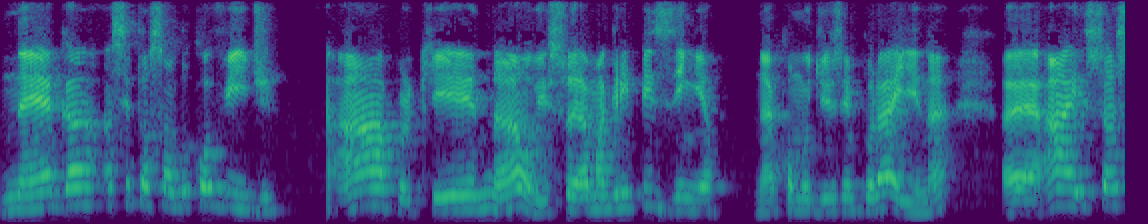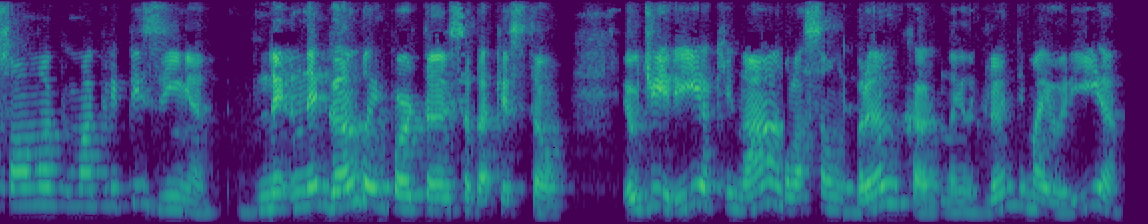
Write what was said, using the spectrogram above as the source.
nega a situação do Covid. Ah, porque não, isso é uma gripezinha, né? Como dizem por aí, né? É, ah, isso é só uma, uma gripezinha, negando a importância da questão. Eu diria que na população branca, na grande maioria,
